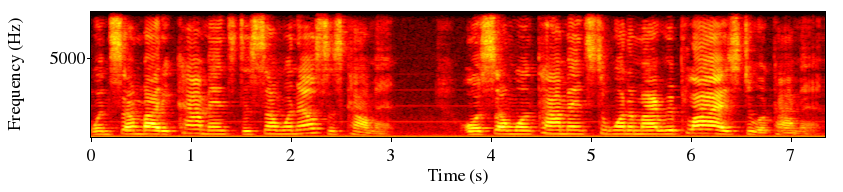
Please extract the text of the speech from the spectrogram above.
when somebody comments to someone else's comment or someone comments to one of my replies to a comment.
